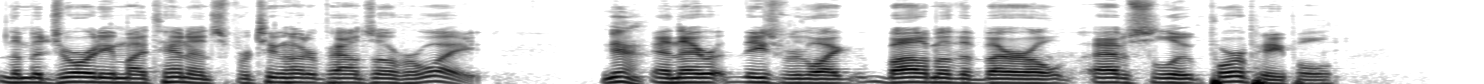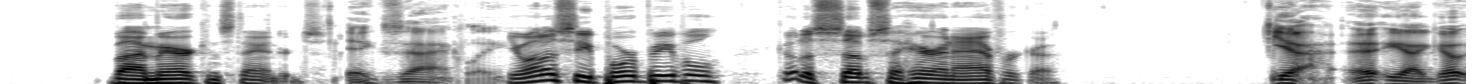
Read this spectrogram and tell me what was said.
the majority of my tenants were 200 pounds overweight, Yeah. and they were these were like bottom of the barrel, absolute poor people by American standards. Exactly. You want to see poor people? Go to sub-Saharan Africa. Yeah, uh, yeah. Go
